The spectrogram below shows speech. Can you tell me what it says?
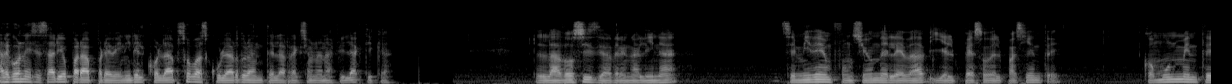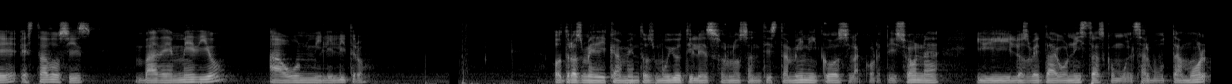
algo necesario para prevenir el colapso vascular durante la reacción anafiláctica. La dosis de adrenalina se mide en función de la edad y el peso del paciente. Comúnmente esta dosis va de medio a un mililitro. Otros medicamentos muy útiles son los antihistamínicos, la cortisona y los beta-agonistas como el salbutamol,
